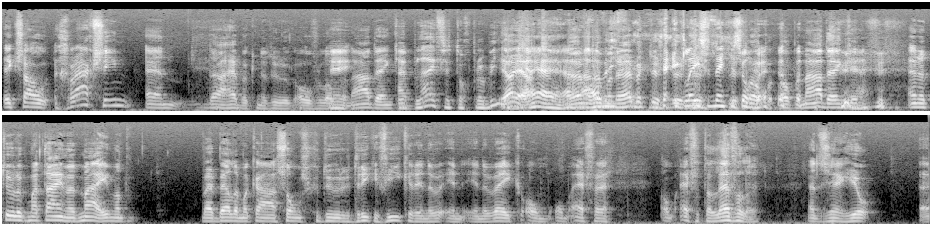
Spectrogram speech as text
Ik zou graag zien, en daar heb ik natuurlijk over lopen Nee, nadenken. Hij blijft het toch proberen? Ja, ja. Ja, ja, ja. maar Maar daar heb ik dus, ik dus- lees het dus- netjes dus op, lopen nadenken. En natuurlijk Martijn met mij, want wij bellen elkaar soms gedurende drie keer, vier keer in de, in, in de week om, om even om even te levelen. En te zeggen, joh, eh,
